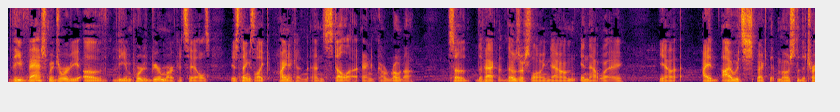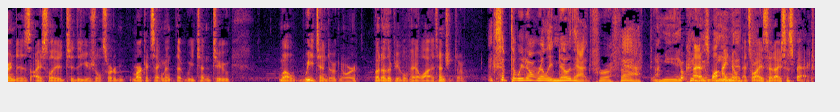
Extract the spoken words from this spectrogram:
the vast majority of the imported beer market sales is things like Heineken and Stella and Corona. So the fact that those are slowing down in that way, you know, I I would suspect that most of the trend is isolated to the usual sort of market segment that we tend to, well, we tend to ignore, but other people pay a lot of attention to. Except that we don't really know that for a fact. I mean, it could I, just well, be I know that, that's why I said I suspect.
